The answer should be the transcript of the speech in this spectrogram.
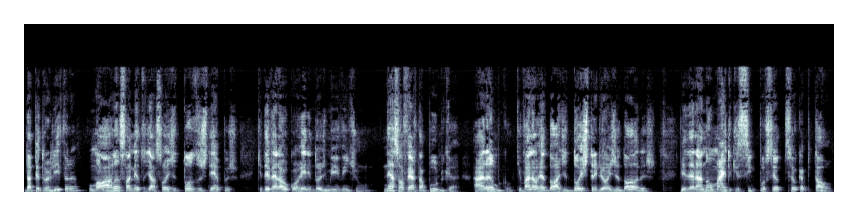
da petrolífera, o maior lançamento de ações de todos os tempos, que deverá ocorrer em 2021. Nessa oferta pública, a Aramco, que vale ao redor de 2 trilhões de dólares, venderá não mais do que 5% do seu capital,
